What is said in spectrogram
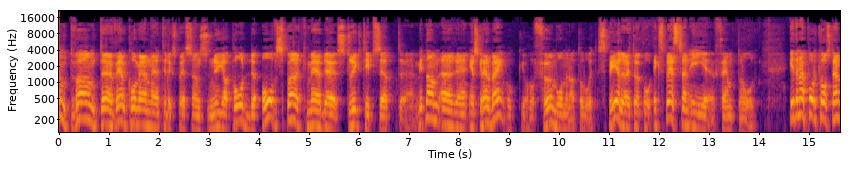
Varmt, varmt eh, välkommen eh, till Expressens nya podd Avspark med eh, Stryktipset. Mitt namn är Eskil Hellberg och jag har förmånen att ha varit spelredaktör på Expressen i 15 år. I den här podcasten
